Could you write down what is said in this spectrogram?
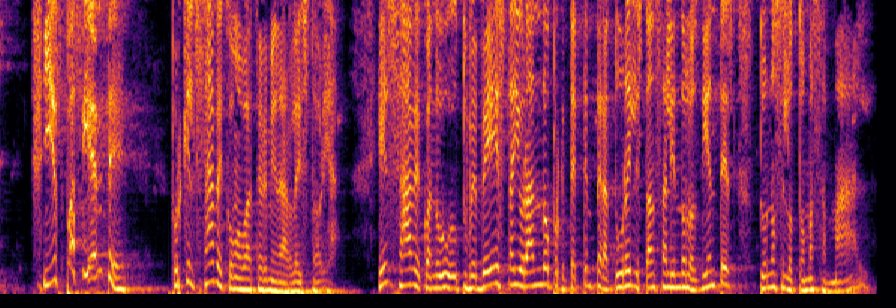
y es paciente, porque Él sabe cómo va a terminar la historia. Él sabe cuando tu bebé está llorando porque tiene temperatura y le están saliendo los dientes, tú no se lo tomas a mal.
